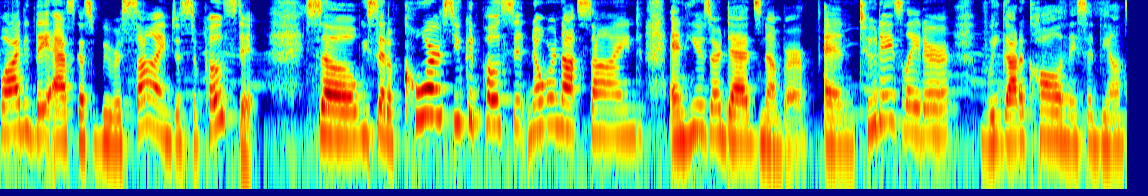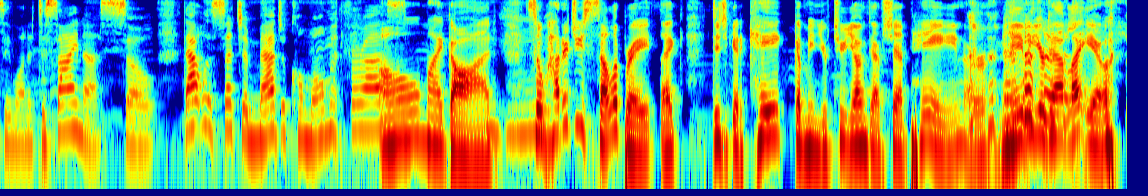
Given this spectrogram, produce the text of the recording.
why did they ask us if we were signed just to post it? So we said, of course you can post it. No, we're not signed. And here's our dad's number. And two days later, we got a call and they said Beyonce wanted to sign us. So that was such a magical moment for us. Oh my God. Mm-hmm. So, how did you celebrate? Like, did you get a cake? I mean, you're too young to have champagne, or maybe your dad let you.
